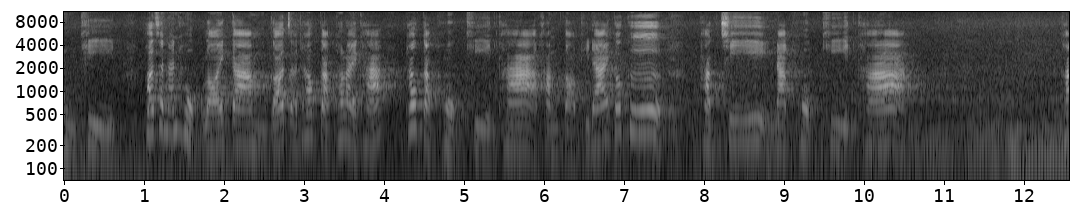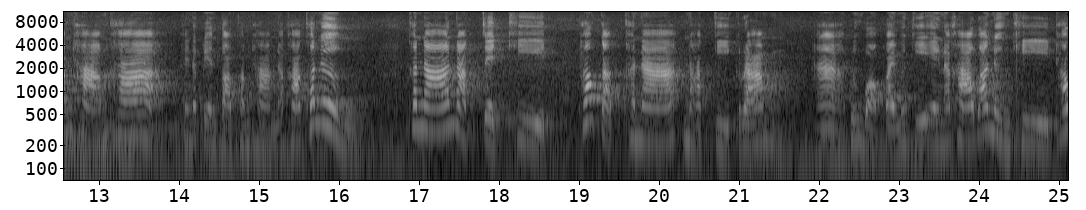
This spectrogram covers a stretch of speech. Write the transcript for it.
1 ขีด เพราะฉะนั้น 600 กรัมก็จะเท่ากับเท่าไหร่คะ เท่ากับ 6 ขีดค่ะคำตอบที่ได้ก็คือ ผักชีหนัก 6 ขีดค่ะคำถามค่ะ ให้นักเรียนตอบคำถามนะคะ ข้อ 1 คณะหนัก 7 ขีด เท่ากับคณะหนักกี่กรัมอ่าเพิ่งบอกไปเมื่อกี้เองนะคะว่า 1 ขีดเท่า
